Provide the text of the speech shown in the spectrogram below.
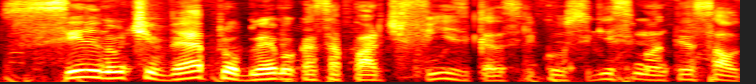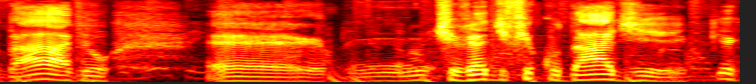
se ele não tiver problema com essa parte física, se ele conseguir se manter saudável, é, não tiver dificuldade, porque,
